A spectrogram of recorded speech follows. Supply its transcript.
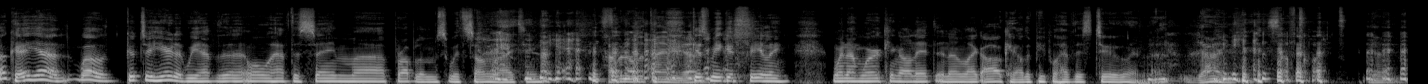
Okay, yeah. Well, good to hear that we have the all have the same uh, problems with songwriting. Happen all the time. Yeah. Gives me a good feeling when I'm working on it, and I'm like, oh, okay, other people have this too. And uh, yeah. yes, of course. yeah.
